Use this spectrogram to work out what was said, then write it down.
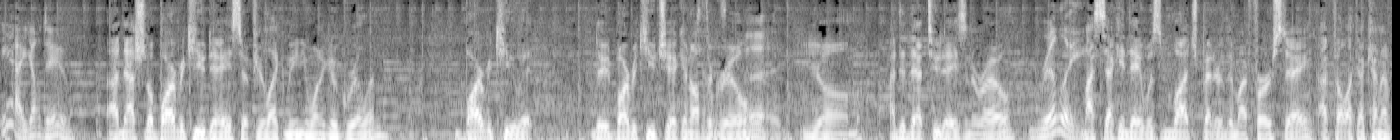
Yeah, y'all do. Uh, National Barbecue Day. So if you're like me and you want to go grilling, barbecue it. Dude, barbecue chicken off the grill. good. Yum. I did that two days in a row. Really? My second day was much better than my first day. I felt like I kind of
